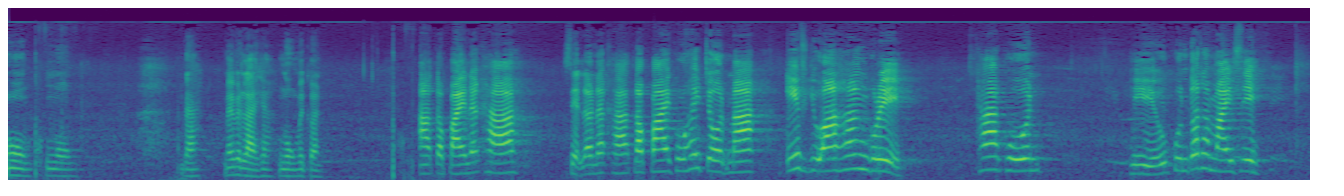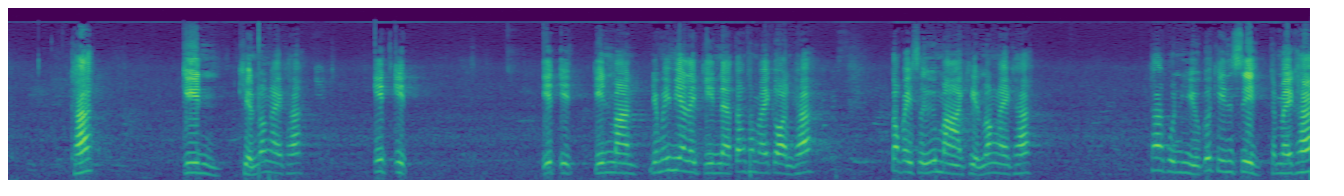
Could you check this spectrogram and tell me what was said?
งง งง นะ ไม่เป็นไรค่ะ งงไปก่อนเอาต่อไปนะคะ เสร็จแล้วนะคะ ต่อไปครูให้โจทย์มา if you are hungry ถ้าคุณหิว คุณก็ทำไมสิ คะกินเขียนว่าไงคะ eat it eat it กินมัน ยังไม่มีอะไรกินนะต้องทำไมก่อนคะต้องไปซื้อมาเขียนว่าไงคะถ้าคุณหิวก็กินสิทำไมคะ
